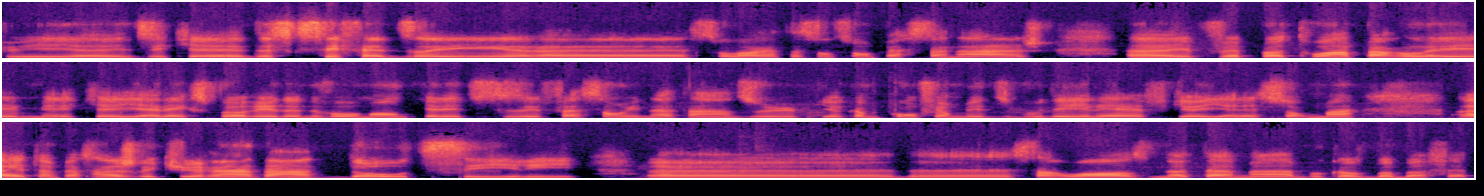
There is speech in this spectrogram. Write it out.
Puis euh, il dit que de ce qu'il s'est fait dire euh, sur l'orientation de son personnage, euh, il ne pouvait pas trop en parler, mais qu'il allait explorer de nouveaux mondes, qu'il allait utiliser de façon inattendue. Puis il a comme confirmé du bout des lèvres qu'il allait sûrement être un personnage récurrent dans d'autres séries de Star Wars, notamment Book of Boba Fett.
